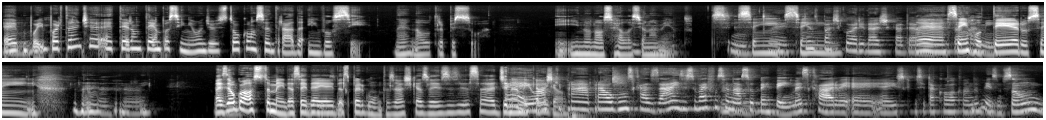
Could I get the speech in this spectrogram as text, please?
é Uhum. impo- importante é, é ter um tempo assim, onde eu estou concentrada em você, né, na outra pessoa e, e no nosso relacionamento. Se- Sim. Sem, É, tem as sem, particularidades de cada um. é, sem roteiro, sem. enfim. Mas eu É, gosto também dessa ideia aí das perguntas. Eu acho que às vezes essa É, dinâmica eu é acho que para alguns casais isso vai funcionar Uhum. super bem, mas claro, é, é é isso que você está colocando mesmo. São,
